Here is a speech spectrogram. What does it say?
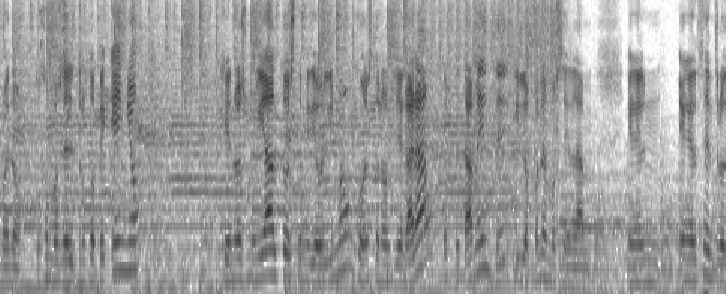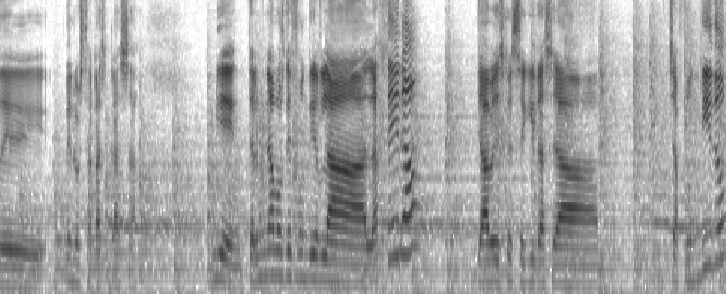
Bueno, cogemos el trozo pequeño, que no es muy alto, este medio limón, con esto nos llegará perfectamente y lo ponemos en, la, el, centro de, nuestra cascasa. Bien, terminamos de fundir la, cera. Ya veis que enseguida se ha, se ha fundido.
